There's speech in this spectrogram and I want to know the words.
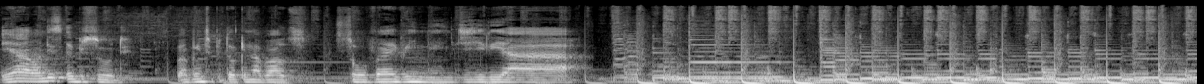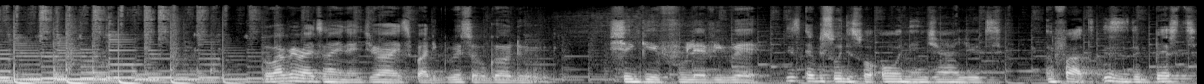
Yeah, on this episode, we're going to be talking about surviving Nigeria. Surviving right now in Nigeria is by the grace of God. Oh. She gave full everywhere. This episode is for all Nigerian youth. In fact, this is the best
